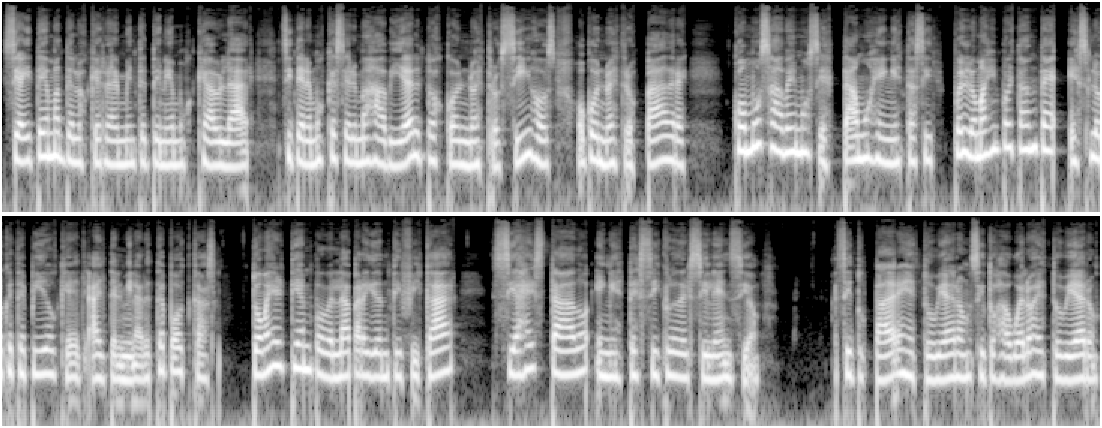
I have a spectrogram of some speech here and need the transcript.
si hay temas de los que realmente tenemos que hablar, si tenemos que ser más abiertos con nuestros hijos o con nuestros padres? ¿Cómo sabemos si estamos en esta situación? Pues lo más importante es lo que te pido que al terminar este podcast tomes el tiempo, ¿verdad?, para identificar si has estado en este ciclo del silencio, si tus padres estuvieron, si tus abuelos estuvieron,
